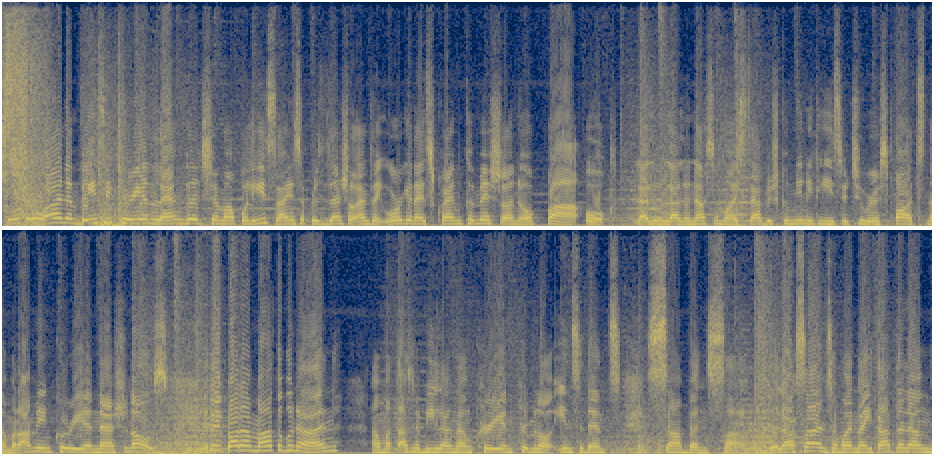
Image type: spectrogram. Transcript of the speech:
Tuturuan ng basic Korean language sa mga polis ayon sa Presidential Anti-Organized Crime Commission o PAOK, lalong-lalo na sa mga established communities or tourist spots na maraming Korean nationals. Ito ay para matugunan ang mataas na bilang ng Korean criminal incidents sa bansa. Kadalasan sa mga naitatalang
